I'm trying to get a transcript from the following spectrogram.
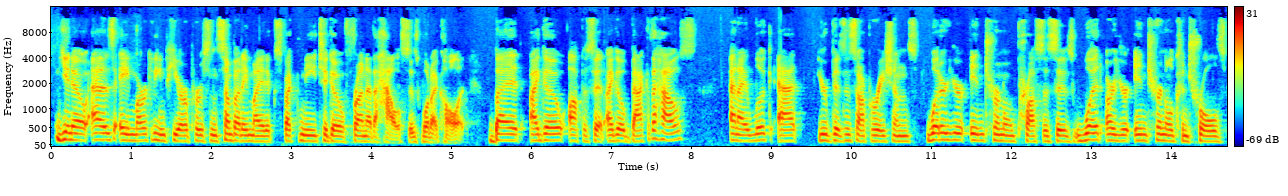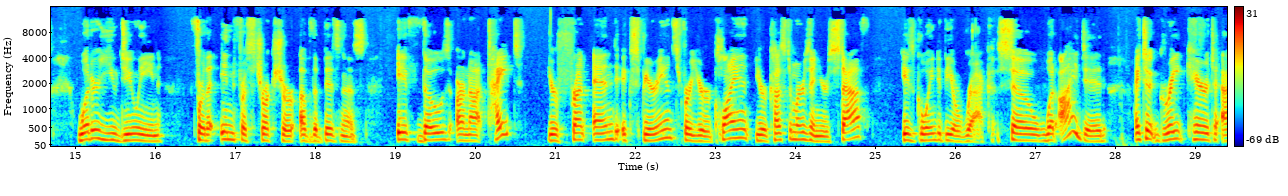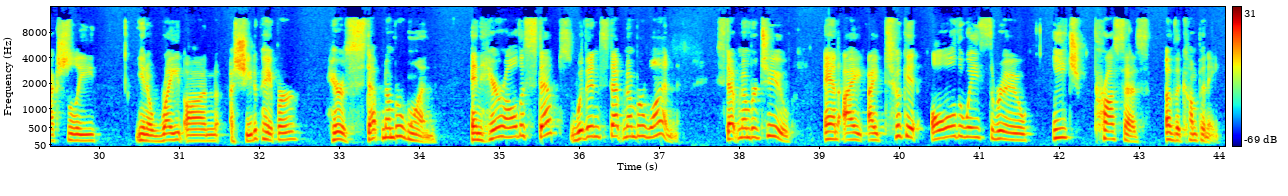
You know, as a marketing PR person, somebody might expect me to go front of the house, is what I call it. but I go opposite. I go back of the house and I look at your business operations. What are your internal processes? What are your internal controls? What are you doing for the infrastructure of the business? If those are not tight, your front end experience for your client, your customers, and your staff is going to be a wreck. So, what I did, I took great care to actually, you know, write on a sheet of paper here's step number one, and here are all the steps within step number one, step number two. And I, I took it all the way through each process of the company.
